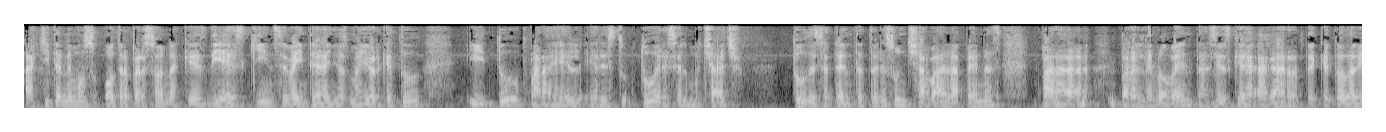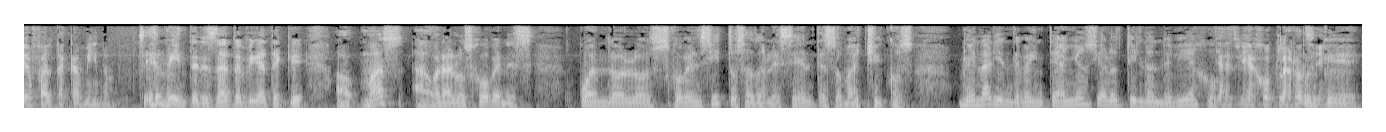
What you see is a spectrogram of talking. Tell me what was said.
aquí tenemos otra persona que es 10, 15, 20 años mayor que tú y tú para él eres tú, tú eres el muchacho. Tú de 70, tú eres un chaval apenas para, para el de 90, así es que agárrate que todavía falta camino. Sí, es muy interesante, fíjate que ah, más ahora los jóvenes, cuando los jovencitos adolescentes o más chicos ven a alguien de 20 años, ya lo tildan de viejo. Ya es viejo, claro, Porque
